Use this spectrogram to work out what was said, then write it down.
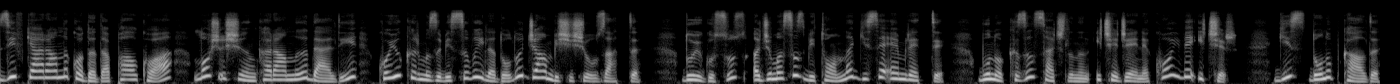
Zifkaranlık odada Palkoa, loş ışığın karanlığı deldiği koyu kırmızı bir sıvıyla dolu cam bir şişe uzattı. Duygusuz, acımasız bir tonla Gis'e emretti. Bunu kızıl saçlının içeceğine koy ve içir. Gis donup kaldı,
